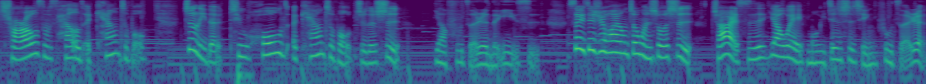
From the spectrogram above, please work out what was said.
Charles was held accountable，这里的 to hold accountable 指的是要负责任的意思，所以这句话用中文说是查尔斯要为某一件事情负责任。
